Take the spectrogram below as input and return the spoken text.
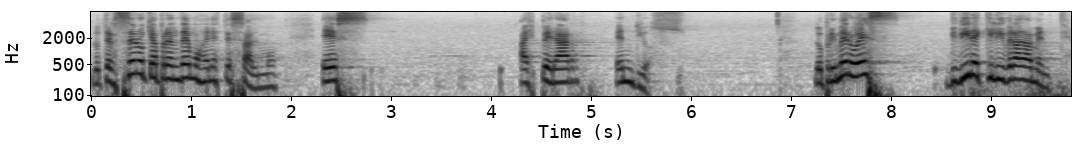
lo tercero que aprendemos en este salmo es a esperar en Dios. Lo primero es vivir equilibradamente,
